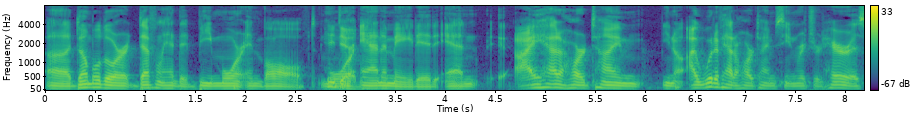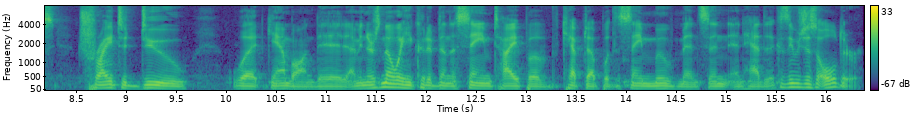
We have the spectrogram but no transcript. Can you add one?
uh, Dumbledore definitely had to be more involved, more animated, and I had a hard time. You know, I would have had a hard time seeing Richard Harris try to do what Gambon did. I mean, there's no way he could have done the same type of kept up with the same movements and and had because he was just older.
